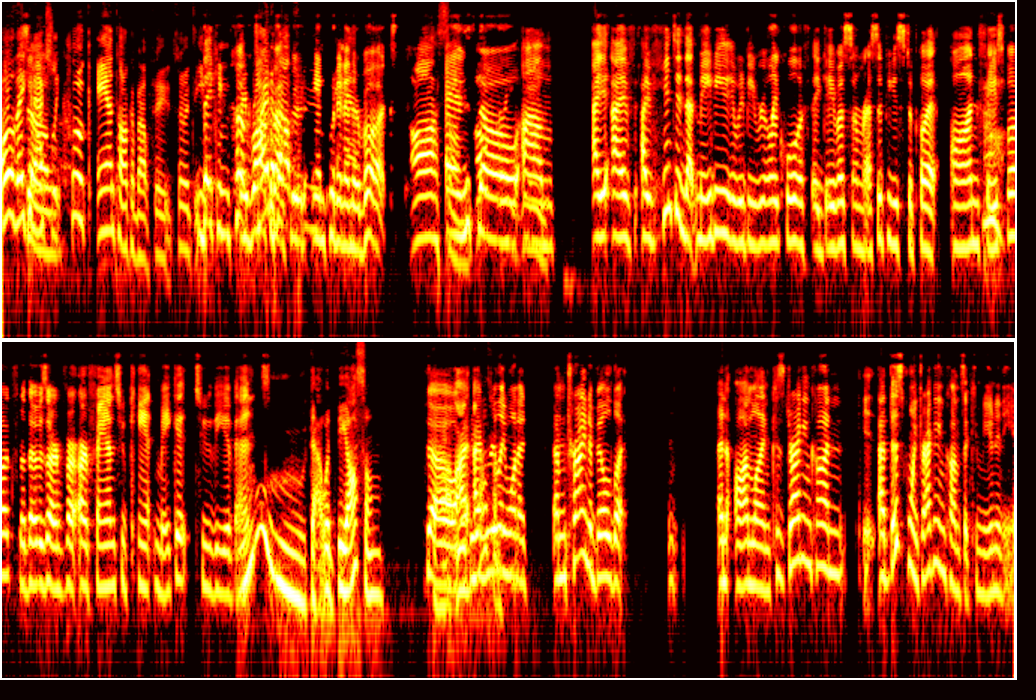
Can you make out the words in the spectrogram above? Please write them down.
Oh, they can actually cook and talk about food. So it's easy. They can cook, They write about, about food, and put it in their books. awesome. and Oh, so great. um I, I've I've hinted that maybe it would be really cool if they gave us some recipes to put on Facebook for those are for our fans who can't make it to the event. Ooh, that would be awesome. So that I, be I really want to. I'm trying to build a, an online because Dragon Con at this point Dragon Con's a community.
